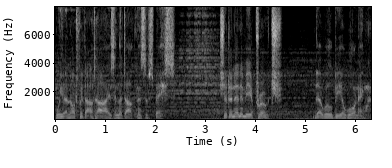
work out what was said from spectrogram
We are not without eyes in the darkness of space. Should an enemy approach, there will be a warning.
